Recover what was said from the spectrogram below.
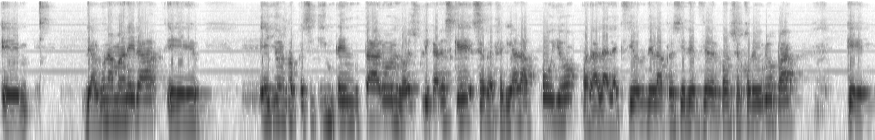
de alguna manera ellos lo que sí que intentaron no explicar es que se refería al apoyo para la elección de la presidencia del Consejo de Europa, que,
